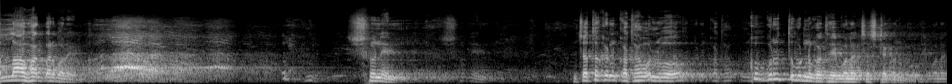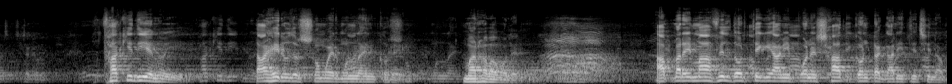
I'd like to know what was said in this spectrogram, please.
আল্লাহ আকবার বলেন। শুনেন যতক্ষণ কথা বলব, খুব গুরুত্বপূর্ণ কথাই বলার চেষ্টা করব। ফাঁকি দিয়ে নই, তাহির ওদের সময়ের মূল্যায়ন করে। মারহাবা বলেন। আপনার এই মাহফিল ধরতে গিয়ে আমি পনে সাত ঘণ্টা গাড়িতে ছিলাম।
